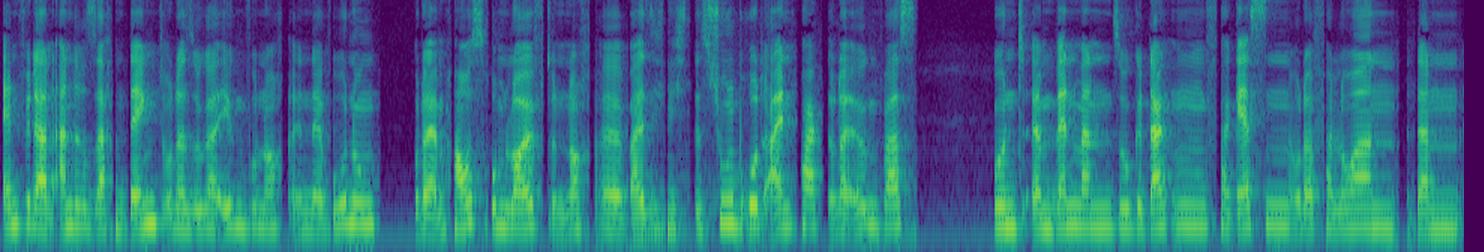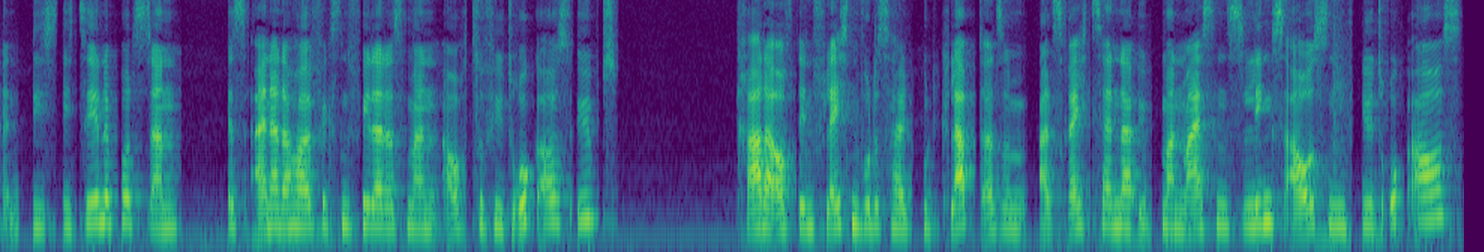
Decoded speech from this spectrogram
entweder an andere Sachen denkt oder sogar irgendwo noch in der Wohnung oder im Haus rumläuft und noch, äh, weiß ich nicht, das Schulbrot einpackt oder irgendwas. Und ähm, wenn man so Gedanken vergessen oder verloren dann die, die Zähne putzt, dann ist einer der häufigsten Fehler, dass man auch zu viel Druck ausübt. Gerade auf den Flächen, wo das halt gut klappt. Also als Rechtshänder übt man meistens links außen viel Druck aus.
